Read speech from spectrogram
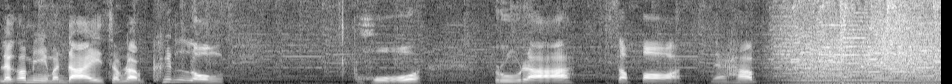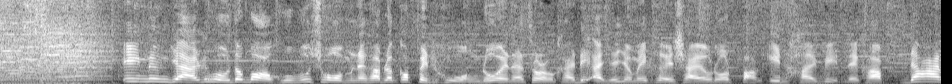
แล้วก็มีบันไดสำหรับขึ้นลงโอ้โหหรูหรา สปอร์ตนะครับ อีกหนึ่งอย่างที่ผมจะบอกคุณผู้ชมนะครับ แล้วก็เป็นห่วงด้วยนะสำหรับใครที่อาจจะยังไม่เคยใช้รถ Plug-in Hybrid นะครับ ด้าน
